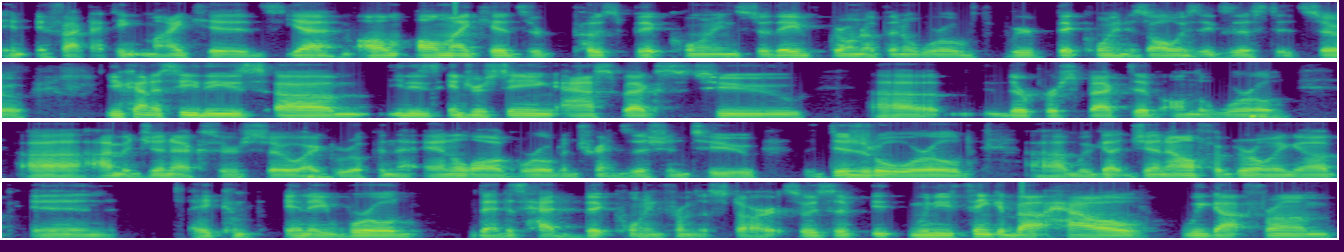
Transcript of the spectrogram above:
in, in, fact, I think my kids, yeah, all, all my kids are post Bitcoin. So they've grown up in a world where Bitcoin has always existed. So you kind of see these, um, these interesting aspects to uh, their perspective on the world. Uh, I'm a Gen Xer, so I grew up in the analog world and transitioned to the digital world. Um, we've got Gen Alpha growing up in a in a world that has had Bitcoin from the start. So it's a, it, when you think about how we got from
